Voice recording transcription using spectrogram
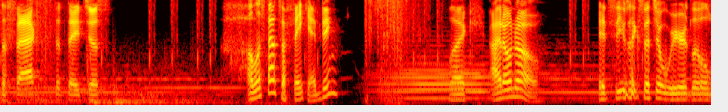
The fact that they just Unless that's a fake ending? Like, I don't know. It seems like such a weird little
